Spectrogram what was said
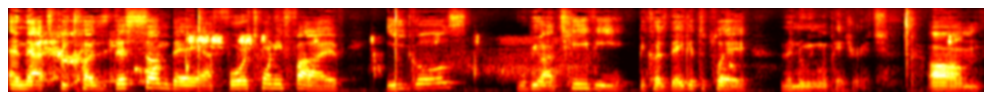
and that's because this Sunday at 425, Eagles will be on TV because they get to play the New England Patriots. Um,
